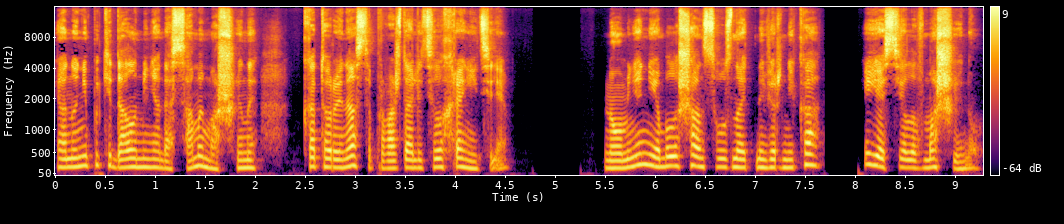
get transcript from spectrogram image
и оно не покидало меня до самой машины, которой нас сопровождали телохранители. Но у меня не было шанса узнать наверняка, и я села в машину.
